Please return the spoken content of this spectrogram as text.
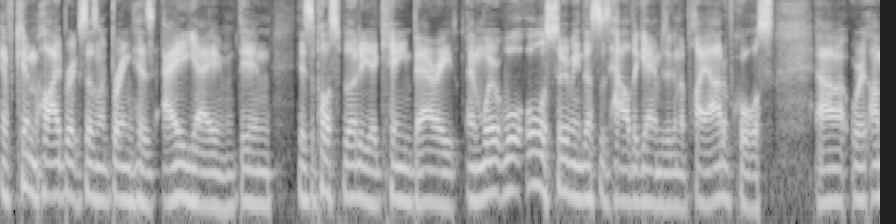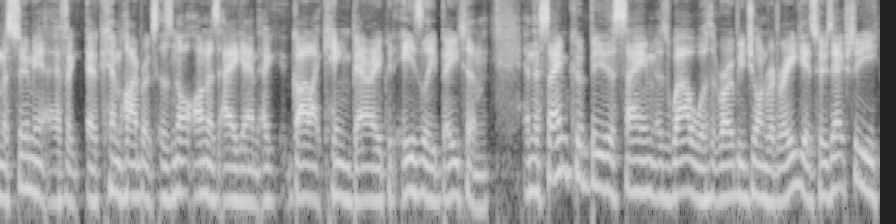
if Kim Huybrechts doesn't bring his A game, then there's a possibility of Keane Barry, and we're, we're all assuming this is how the games are going to play out. Of course, uh, I'm assuming if, a, if Kim Huybrechts is not on his A game, a guy like Keane Barry could easily beat him. And the same could be the same as well with Rowby-John Rodriguez, who's actually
